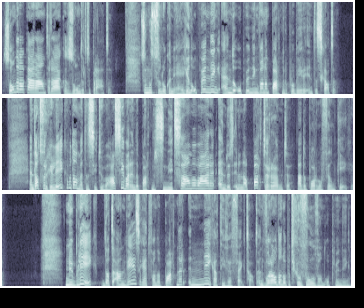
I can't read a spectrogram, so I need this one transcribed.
Zonder elkaar aan te raken, zonder te praten. Ze moesten ook een eigen opwinding en de opwinding van een partner proberen in te schatten. En dat vergeleken we dan met een situatie waarin de partners niet samen waren en dus in een aparte ruimte naar de pornofilm keken. Nu bleek dat de aanwezigheid van de partner een negatief effect had en vooral dan op het gevoel van opwinding.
